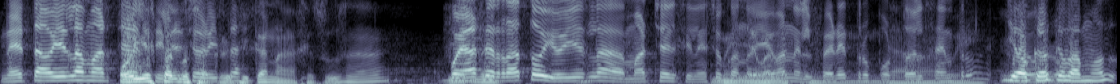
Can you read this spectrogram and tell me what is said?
Neta, hoy es la marcha Hoy del es cuando silencio ahorita. sacrifican a Jesús, ¿eh? Fue hace rato y hoy es la marcha del silencio Me cuando lleva llevan el féretro por todo el centro. Yo luego creo que vamos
